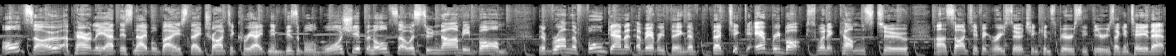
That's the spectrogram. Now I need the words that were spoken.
Also, apparently at this naval base, they tried to create an invisible warship and also a tsunami bomb. They've run the full gamut of everything. They've, they've ticked every box when it comes to uh, scientific research and conspiracy theories. I can tell you that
